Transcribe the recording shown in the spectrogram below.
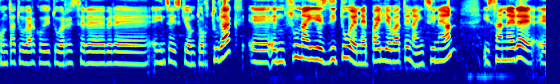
kontatu beharko ditu berriz ere bere egintzaizkion torturak, e, entzunai ez dituen epaile baten aintzinean, izan ere e,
